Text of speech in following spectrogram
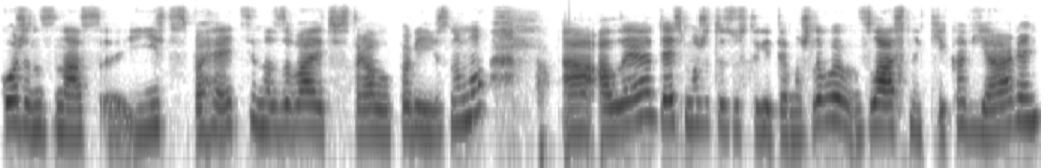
кожен з нас е, їсть спагеті, називають страву по-різному, але десь можете зустріти, можливо, власники кав'ярень.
